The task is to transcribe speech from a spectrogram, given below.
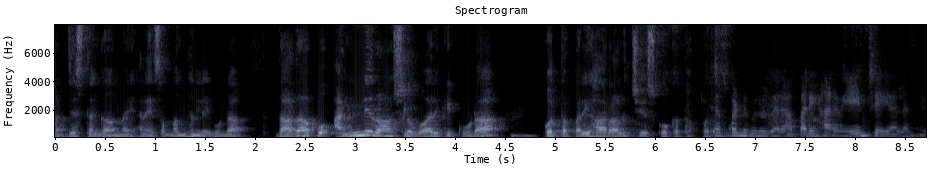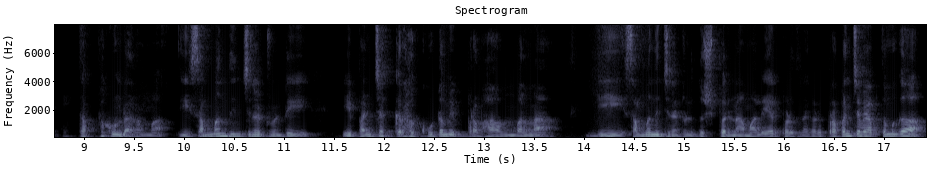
మధ్యస్థంగా ఉన్నాయి అనే సంబంధం లేకుండా దాదాపు అన్ని రాశుల వారికి కూడా. కొంత పరిహారాలు చేసుకోక తప్పదు చెప్పండి గురుగారు ఆ పరిహారం ఏం చేయాలనేది? తప్పకుండానమ్మా ఈ సంబంధించినటువంటి ఈ పంచగ్రహ కూటమి ప్రభావం వలన ఈ సంబంధించినటువంటి దుష్పరిణామాలు ఏర్పడుతున్నాయి కాబట్టి ప్రపంచవ్యాప్తంగా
